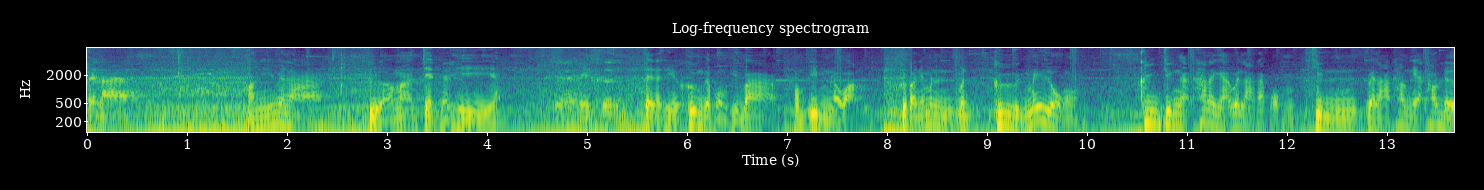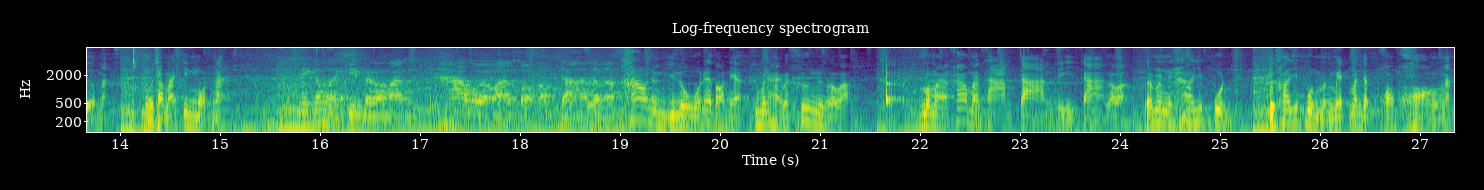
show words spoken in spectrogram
เวลา ตอนนี้เวลาเหลือประมาณ7นาทีอะเจ็ดนาทีครึ่งเจ็ดนาทีครึ่งแต่ผมคิดว่าผมอิ่มแล้วอะคือตอนนี้มันมันกลืนไม่ลงคือจริงๆอะถ้าระยะเวลาถ้าผมกินเวลาเท่านี้เท่าเดิมอะผมสามารถกินหมดนะ นี่ก็เหมือนกินไปประมาณข้าวประมาณสองสามจานแล้วนะข้าวหนึ่งกิโลเนี่ยตอนเนี้ยคือมันหายไปครึ่งหนึ่งแล้วอะประมาณข้าวมาสามจานสี่จานแล้วอะแล้วมันเป็นข้าวญี่ปุ่น คือข้าวญี่ปุ่นมันเม็ดมันจะพองๆอะ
